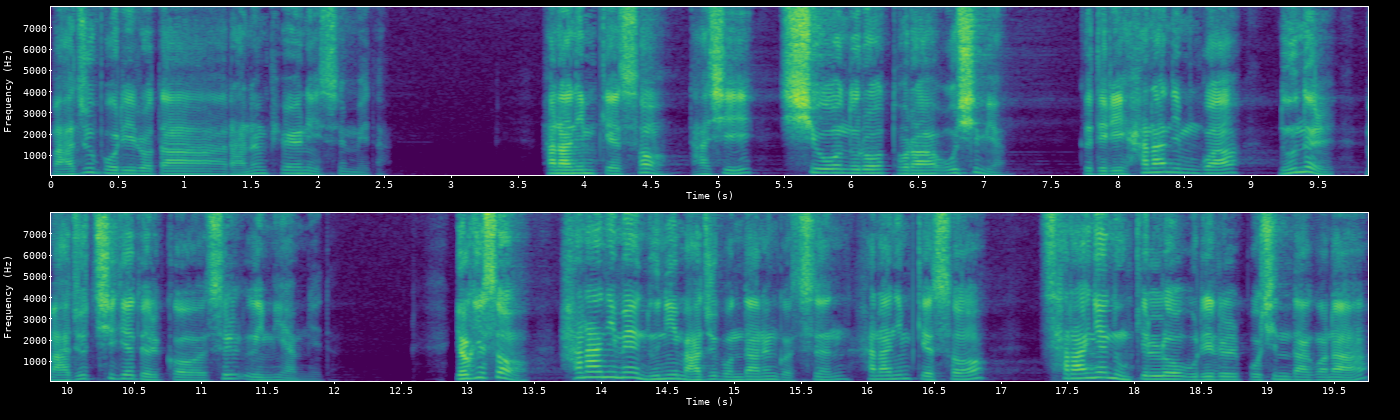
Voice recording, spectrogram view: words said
마주 보리로다 라는 표현이 있습니다. 하나님께서 다시 시온으로 돌아오시면 그들이 하나님과 눈을 마주치게 될 것을 의미합니다. 여기서 하나님의 눈이 마주 본다는 것은 하나님께서 사랑의 눈길로 우리를 보신다거나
